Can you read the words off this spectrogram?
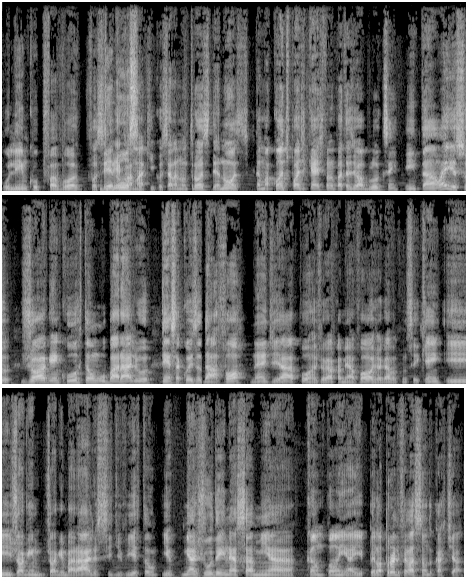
o Lincoln por favor. Você reclamar aqui que se ela não trouxe, denúncia. Estamos há quantos podcasts falando para trazer o Abluxen? Então é isso. Joguem, curtam. O baralho tem essa coisa da avó, né? De, ah, porra, jogava com a minha avó, jogava com não sei quem. E joguem, joguem baralho, se divirtam e me ajudem nessa minha campanha aí pela proliferação do carteado.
